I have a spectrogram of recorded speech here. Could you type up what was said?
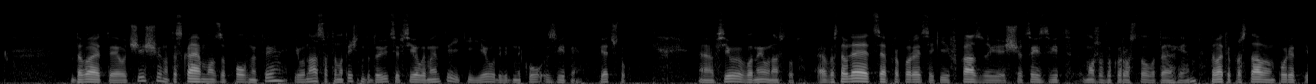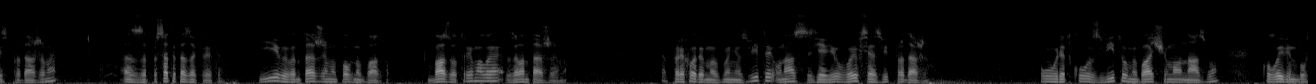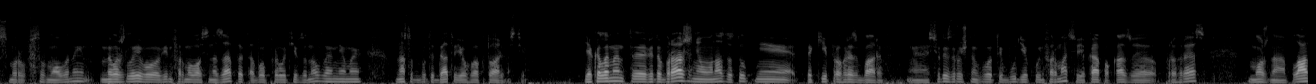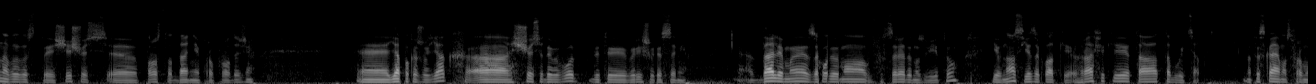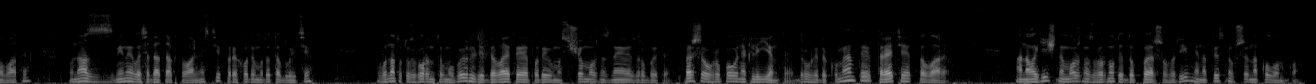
Давайте очищу, натискаємо заповнити, і у нас автоматично додаються всі елементи, які є у довіднику звіти. 5 штук. Е, Всі вони у нас тут. Е, Виставляється прапорець, який вказує, що цей звіт може використовувати агент. Давайте проставимо поряд із продажами, е, записати та закрити. І вивантажуємо повну базу. Базу отримали, завантажуємо. Переходимо в меню звіти. У нас з'явився звіт продажі. У рядку звіту ми бачимо назву, коли він був сформований. Неважливо, він формувався на запит або прилетів з оновленнями. У нас тут буде дата його актуальності. Як елемент е, відображення у нас доступні такі прогрес-бари. Е, Сюди зручно вводити будь-яку інформацію, яка показує прогрес. Можна плани вивести, ще щось, е, просто дані про продажі. Я покажу як, а що сюди виводити, вирішуйте самі. Далі ми заходимо всередину звіту, і в нас є закладки графіки та таблиця. Натискаємо Сформувати. У нас змінилася дата актуальності, переходимо до таблиці. Вона тут у згорнутому вигляді. Давайте подивимося, що можна з нею зробити. Перше угруповання клієнти, друге документи, третє товари. Аналогічно можна згорнути до першого рівня, натиснувши на колонку.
